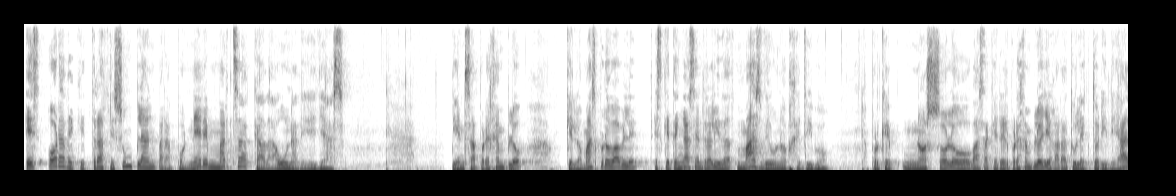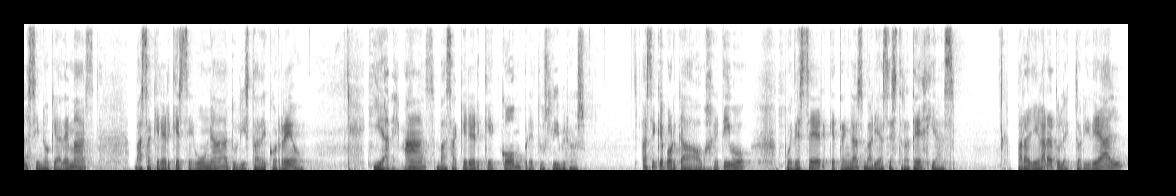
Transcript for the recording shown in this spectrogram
es hora de que traces un plan para poner en marcha cada una de ellas. Piensa, por ejemplo, que lo más probable es que tengas en realidad más de un objetivo. Porque no solo vas a querer, por ejemplo, llegar a tu lector ideal, sino que además vas a querer que se una a tu lista de correo. Y además vas a querer que compre tus libros. Así que por cada objetivo puede ser que tengas varias estrategias. Para llegar a tu lector ideal,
